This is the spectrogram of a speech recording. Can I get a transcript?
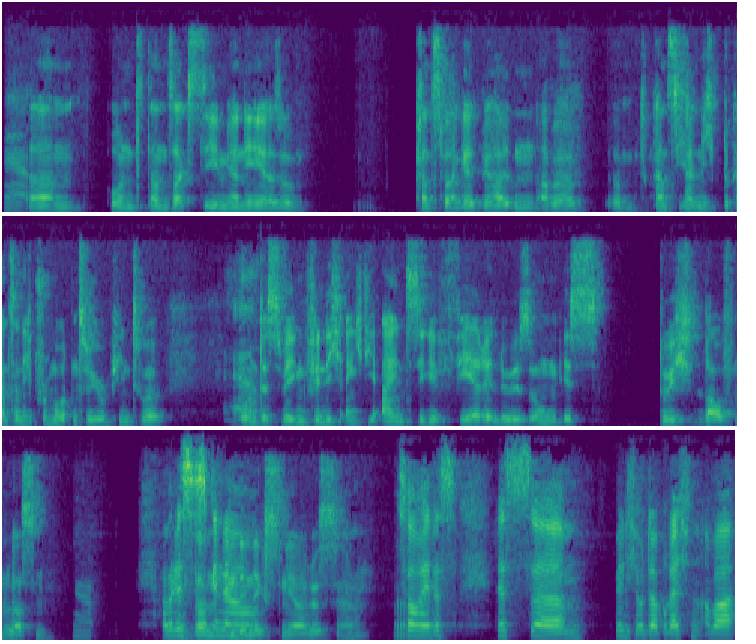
Ja. Ähm, und dann sagst du ihm, ja, nee, also kannst zwar dein Geld behalten, aber ähm, du kannst dich halt nicht, du kannst ja nicht promoten zur European Tour. ja. Und deswegen finde ich eigentlich die einzige faire Lösung ist durchlaufen lassen. Aber das und dann ist genau. Ende nächsten Jahres, ja. ja. Sorry, das, das ähm, will ich unterbrechen, aber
